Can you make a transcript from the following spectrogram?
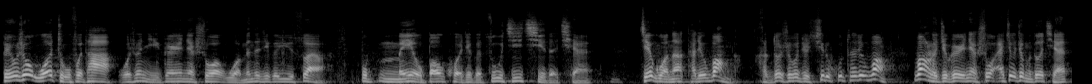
比如说我嘱咐他，我说你跟人家说，我们的这个预算啊，不没有包括这个租机器的钱，结果呢，他就忘了，很多时候就稀里糊涂他就忘了忘了，就跟人家说，哎，就这么多钱，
